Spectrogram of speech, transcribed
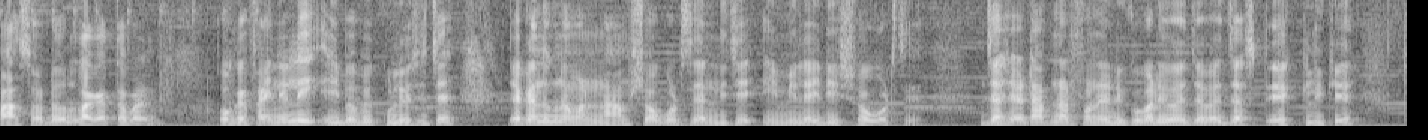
পাসওয়ার্ডও লাগাতে পারেন। ওকে ফাইনালি এইভাবে খুলে এসেছে। এখানে দেখুন আমার নাম শো করছে আর নিচে ইমেল আইডি শো করছে। জাস্ট এটা আপনার ফোনে রিকভারি হয়ে যাবে জাস্ট এক ক্লিকে তো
